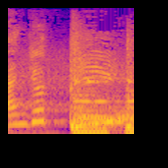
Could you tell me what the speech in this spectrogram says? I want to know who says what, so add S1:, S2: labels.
S1: lanjut.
